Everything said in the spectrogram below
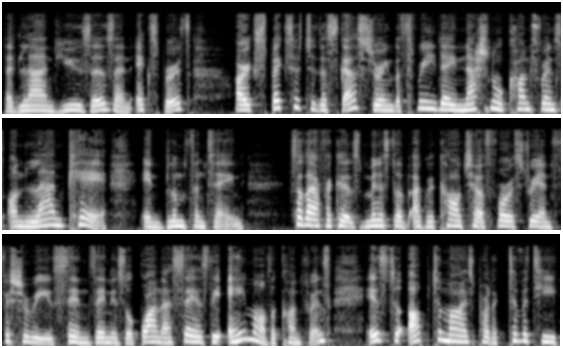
that land users and experts are expected to discuss during the three-day national conference on land care in Bloemfontein. South Africa's Minister of Agriculture, Forestry and Fisheries, Senzeni Zokwana, says the aim of the conference is to optimize productivity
